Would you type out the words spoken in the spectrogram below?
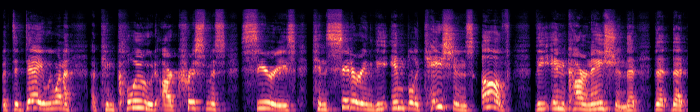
but today we want to uh, conclude our Christmas series considering the implications of the incarnation, that, that, that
